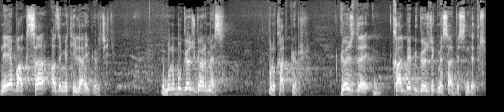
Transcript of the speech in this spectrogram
neye baksa azamet ilahi görecek. Bunu bu göz görmez. Bunu kalp görür. Göz de kalbe bir gözlük mesabesindedir.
